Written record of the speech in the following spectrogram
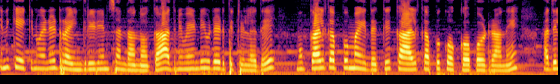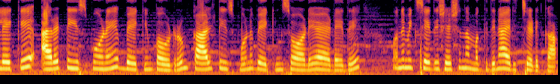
ഇനി കേക്കിന് വേണ്ടി ഡ്രൈ ഇൻഗ്രീഡിയൻസ് എന്താണെന്ന് നോക്കാം. അതിനുവേണ്ടി ഇവിടെ എടുത്തിട്ടുള്ളത് മുക്കാൽ കപ്പ് മൈദക്ക് കാൽ കപ്പ് കൊക്കോ പൗഡറാണ് അതിലേക്ക് അര ടീസ്പൂണ് ബേക്കിംഗ് പൗഡറും കാൽ ടീസ്പൂൺ ബേക്കിംഗ് സോഡയും ആഡ് ചെയ്ത് ഒന്ന് മിക്സ് ചെയ്ത ശേഷം നമുക്കിതിനെ അരിച്ചെടുക്കാം.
